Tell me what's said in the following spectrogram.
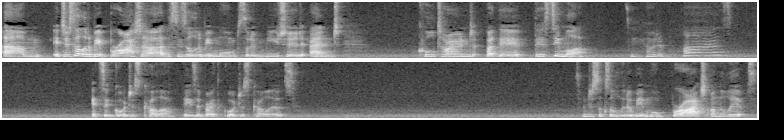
Um, it's just a little bit brighter. This is a little bit more sort of muted and cool toned, but they're, they're similar. See how it applies? It's a gorgeous color. These are both gorgeous colors. This one just looks a little bit more bright on the lips.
